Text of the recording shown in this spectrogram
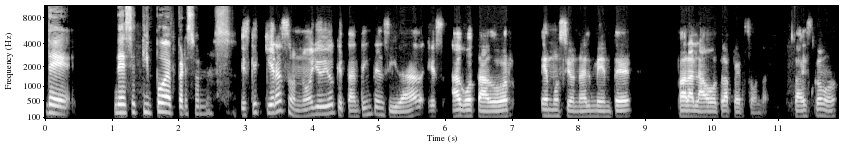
de, de ese tipo de personas. Es que quieras o no, yo digo que tanta intensidad es agotador emocionalmente para la otra persona. ¿Sabes cómo?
